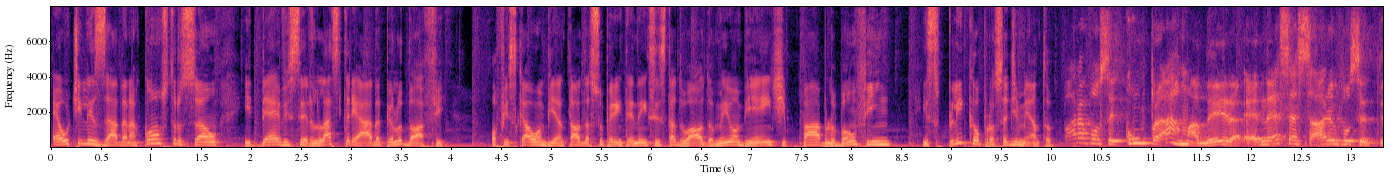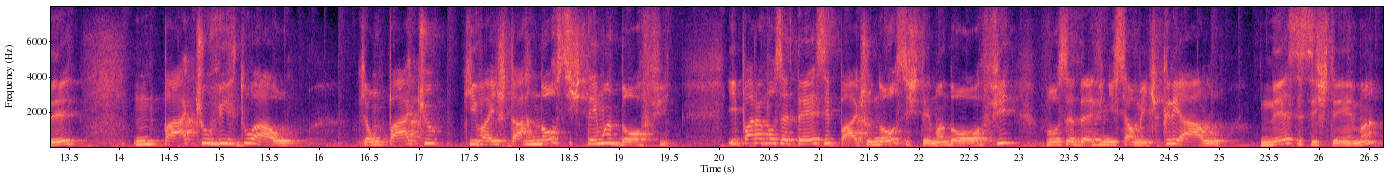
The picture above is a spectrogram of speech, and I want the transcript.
é utilizada na construção e deve ser lastreada pelo DOF. O fiscal ambiental da Superintendência Estadual do Meio Ambiente, Pablo Bonfim, explica o procedimento. Para você comprar madeira, é necessário você ter um pátio virtual, que é um pátio que vai estar no sistema DOF. E para você ter esse pátio no sistema DOF, você deve inicialmente criá-lo nesse sistema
